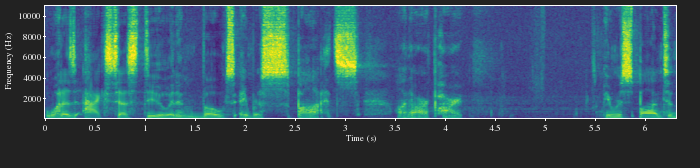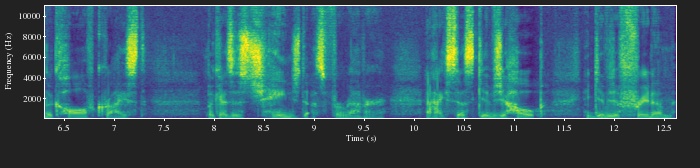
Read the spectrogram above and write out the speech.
What does access do? It invokes a response on our part. We respond to the call of Christ because it's changed us forever. Access gives you hope, it gives you freedom,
